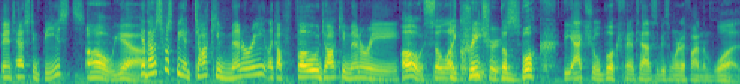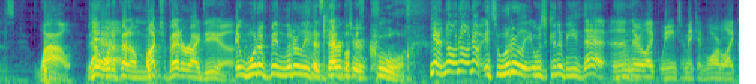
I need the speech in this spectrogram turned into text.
Fantastic Beasts? Oh yeah. Yeah, that was supposed to be a documentary, like a faux documentary. Oh, so like the- creatures. The, book, the actual book, Fantastic Beasts and Where to Find Them was. Wow, that Yeah. would have been a much better idea. It would have been literally the Because that book is cool. Yeah, no, no, no. It's literally it was gonna be that, and Mm-hmm. then they're like, we need to make it more like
